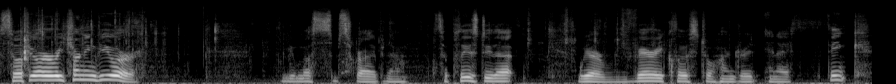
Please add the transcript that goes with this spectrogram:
So if you're a returning viewer, you must subscribe now. So please do that. We are very close to 100, and I think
